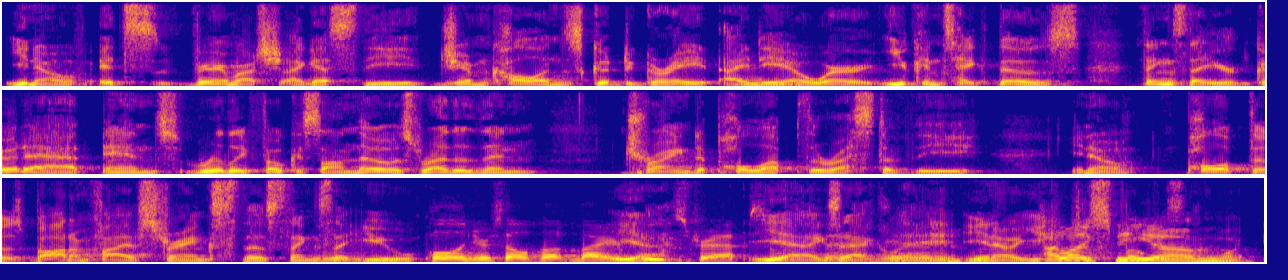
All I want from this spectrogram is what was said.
you know it's very much I guess the Jim Collins good to great idea mm-hmm. where you can take those things that you're good at and really focus on those rather than trying to pull up the rest of the you know pull up those bottom five strengths those things that you Pulling yourself up by your yeah bootstraps. yeah exactly Yeah. you know you I can like just the focus on um, what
